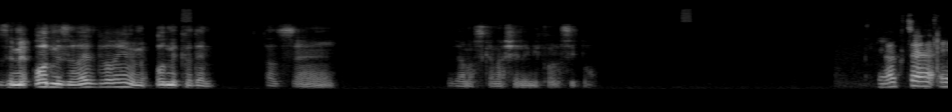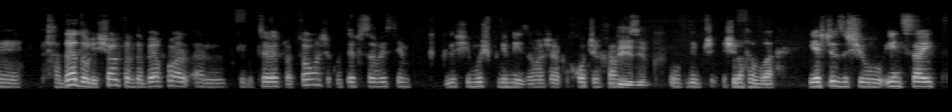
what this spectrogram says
זה מאוד מזרז דברים ומאוד מקדם. אז uh, זה המסקנה שלי מכל הסיפור. אני רק רוצה uh, לחדד או לשאול, אתה מדבר פה על, על כאילו צוות פלטפורמה שכותב services לשימוש פנימי, זאת אומרת שלקוחות שלך בדיוק. עובדים ש, של החברה. יש איזשהו insight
